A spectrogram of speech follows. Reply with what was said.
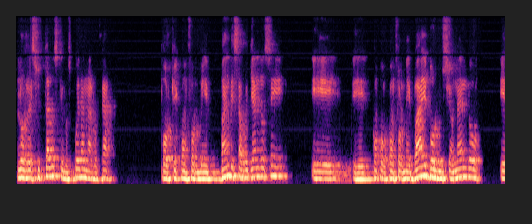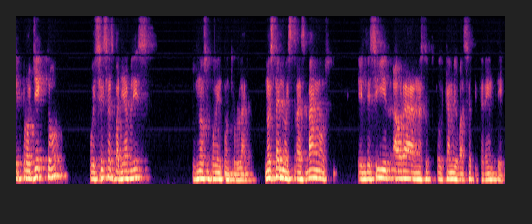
los resultados que nos puedan arrojar. Porque conforme van desarrollándose eh, eh, o conforme va evolucionando el proyecto, pues esas variables pues, no se pueden controlar. No está en nuestras manos el decir, ahora nuestro tipo de cambio va a ser diferente,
